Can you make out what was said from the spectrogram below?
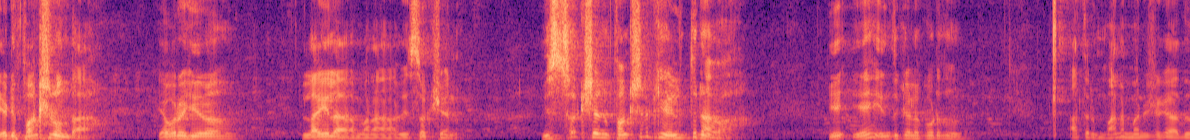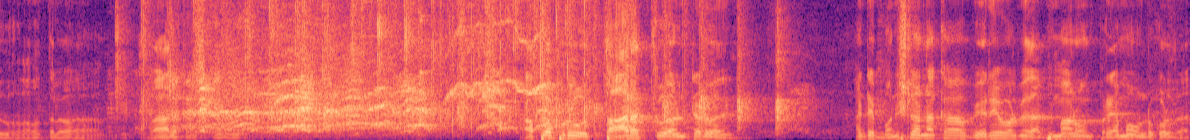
ఏంటి ఫంక్షన్ ఉందా? ఎవరు హీరో? లైలా మన విశ్వక్షన్ విశ్వక్షన్ ఫంక్షన్కి వెళ్తున్నావా? ఏ ఏ ఎందుకు వెళ్ళకూడదు? అతను మన మనిషి కాదు అవతల బాలకృష్ణ. అప్పుడప్పుడు తారక్ అంటాడు అని అంటే మనుషులు అన్నాక వేరే వాళ్ళ మీద అభిమానం ప్రేమ ఉండకూడదా?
